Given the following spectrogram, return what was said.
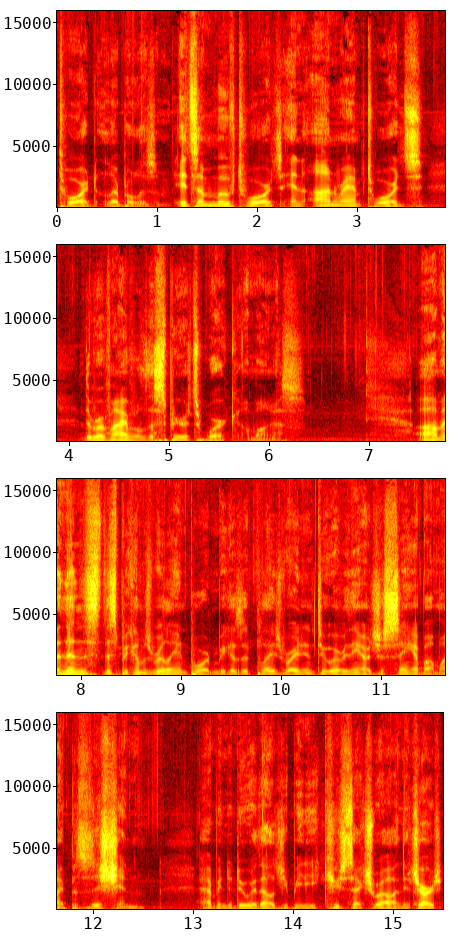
toward liberalism. It's a move towards, an on ramp towards the revival of the Spirit's work among us. Um, and then this, this becomes really important because it plays right into everything I was just saying about my position having to do with LGBTQ sexuality in the church.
